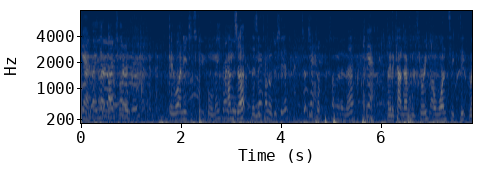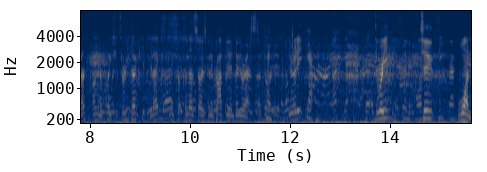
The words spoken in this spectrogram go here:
Yeah. Okay, what? what I need you to do for me, there's a tunnel just here, touch the top of the tunnel in there. Yeah. I'm going to count down from three, on one, take a deep breath, I'm going to push you through, don't kick your legs, and the truck on the other side is going to grab you and do the rest. You ready? Yeah. Three, two, one.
